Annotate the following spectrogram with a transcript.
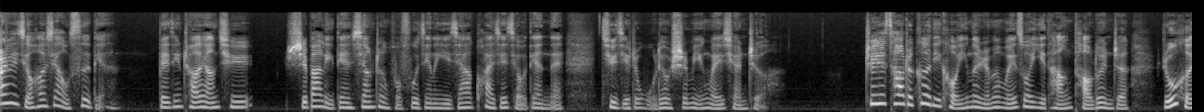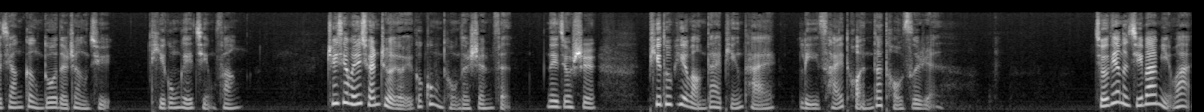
二月九号下午四点，北京朝阳区十八里店乡政府附近的一家快捷酒店内，聚集着五六十名维权者。这些操着各地口音的人们围坐一堂，讨论着如何将更多的证据提供给警方。这些维权者有一个共同的身份，那就是 P2P 网贷平台理财团的投资人。酒店的几百米外，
